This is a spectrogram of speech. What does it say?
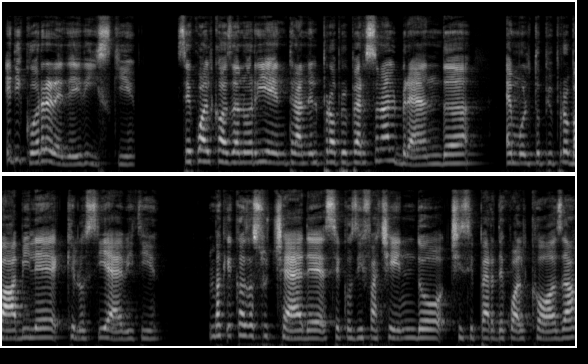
e di correre dei rischi. Se qualcosa non rientra nel proprio personal brand, è molto più probabile che lo si eviti. Ma che cosa succede se così facendo ci si perde qualcosa?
